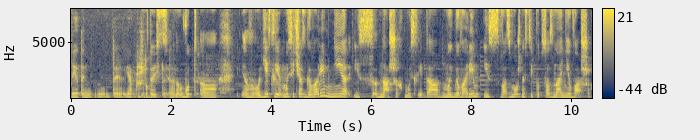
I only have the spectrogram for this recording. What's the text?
Это, ну, это я про что То есть, это... вот э, если мы сейчас говорим не из наших мыслей, да, угу. мы говорим из возможностей подсознания ваших.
